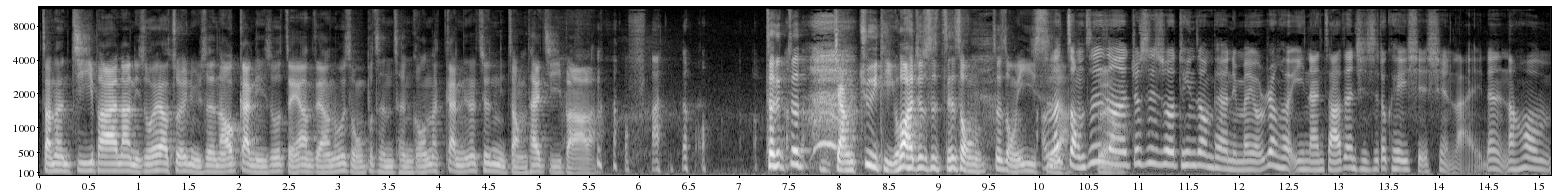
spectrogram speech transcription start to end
长得很鸡巴，那你说要追女生，然后干你说怎样怎样，为什么不成成功？那干你那就是你长得太鸡巴了。好烦哦、这个这讲具体话就是这种 这种意思那总之呢，啊就是说，听众朋友，你们有任何疑难杂症，其实都可以写信来。但然后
